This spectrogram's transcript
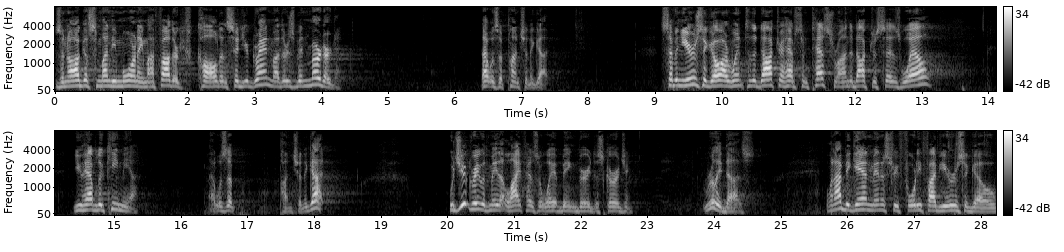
was an August Monday morning. My father called and said, Your grandmother's been murdered. That was a punch in the gut. Seven years ago, I went to the doctor to have some tests run. The doctor says, Well, you have leukemia. That was a punch in the gut. Would you agree with me that life has a way of being very discouraging? It really does. When I began ministry 45 years ago,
